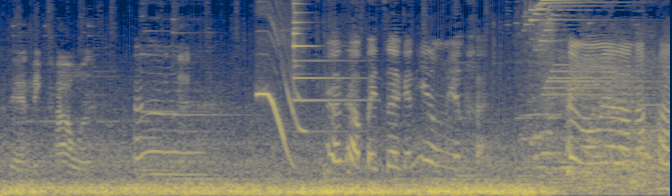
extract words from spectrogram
คะแนนไม่เข้านะเออก็เดี๋ยวไปเจอกันที่โรงเรียนค่ะ ถึงโรงเรียนแล้วนะคะ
